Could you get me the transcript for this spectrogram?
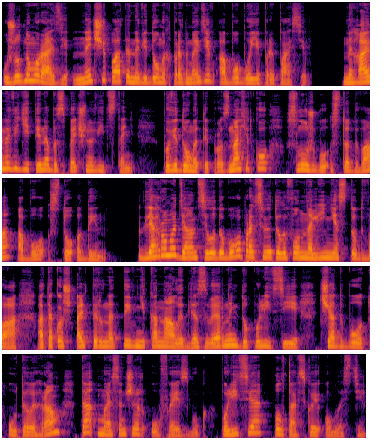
у жодному разі не чіпати невідомих предметів або боєприпасів, негайно відійти на безпечну відстань, повідомити про знахідку службу 102 або 101. Для громадян цілодобово працює телефонна лінія 102, а також альтернативні канали для звернень до поліції, чат-бот у Телеграм та месенджер у Фейсбук. Поліція Полтавської області.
